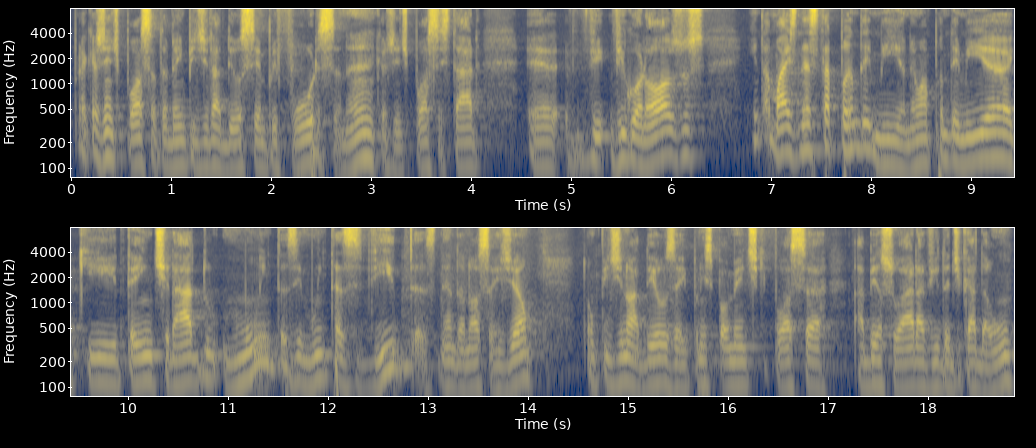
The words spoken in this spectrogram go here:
para que a gente possa também pedir a Deus sempre força, né? Que a gente possa estar é, vigorosos Ainda mais nesta pandemia, né? uma pandemia que tem tirado muitas e muitas vidas né, da nossa região. Então, pedindo a Deus aí, principalmente, que possa abençoar a vida de cada um,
